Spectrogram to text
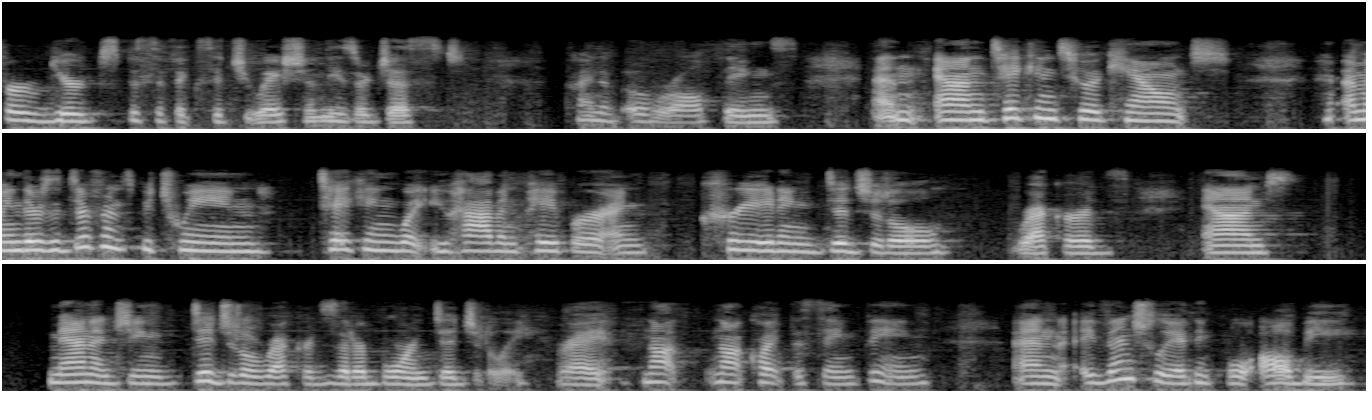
for your specific situation. These are just kind of overall things. And, and take into account, I mean, there's a difference between taking what you have in paper and creating digital records and managing digital records that are born digitally, right? Not, not quite the same thing. And eventually, I think we'll all be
